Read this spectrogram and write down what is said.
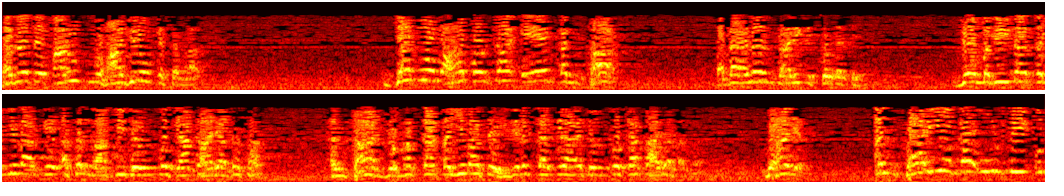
حضرت فاروق مہاجروں کے ساتھ جب وہ وہاں پہنچا، ایک انسار پتا ہے نا انساری کس کو کہتے ہیں؟ جو مدینہ طیبہ کے اصل واقعی تھے، ان کو کیا کہا جاتا تھا؟ انسار جو مکہ طیبہ سے ہجرت کر کے آئے تھے، ان کو کیا کہا جاتا تھا؟ مہاجر۔ انصاریوں کا اونٹ بھی ان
